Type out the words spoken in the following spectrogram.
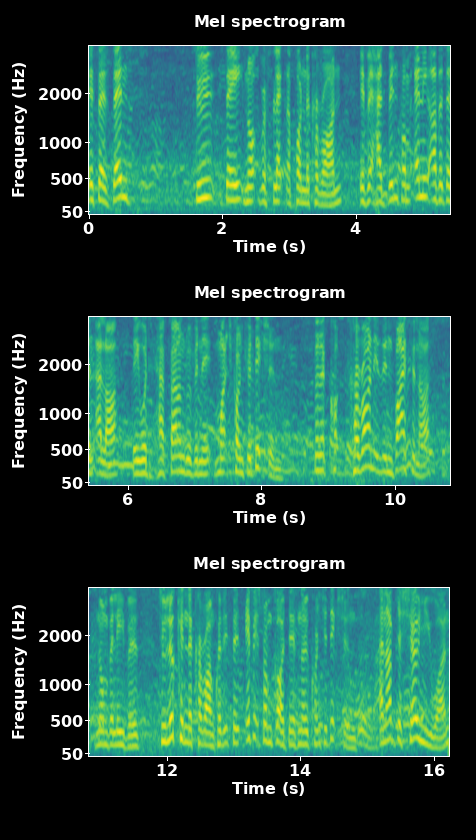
It says. Then, do they not reflect upon the Quran? If it had been from any other than Allah, they would have found within it much contradiction. So the Quran is inviting us, non-believers, to look in the Quran because it says if it's from God, there's no contradiction. And I've just shown you one.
